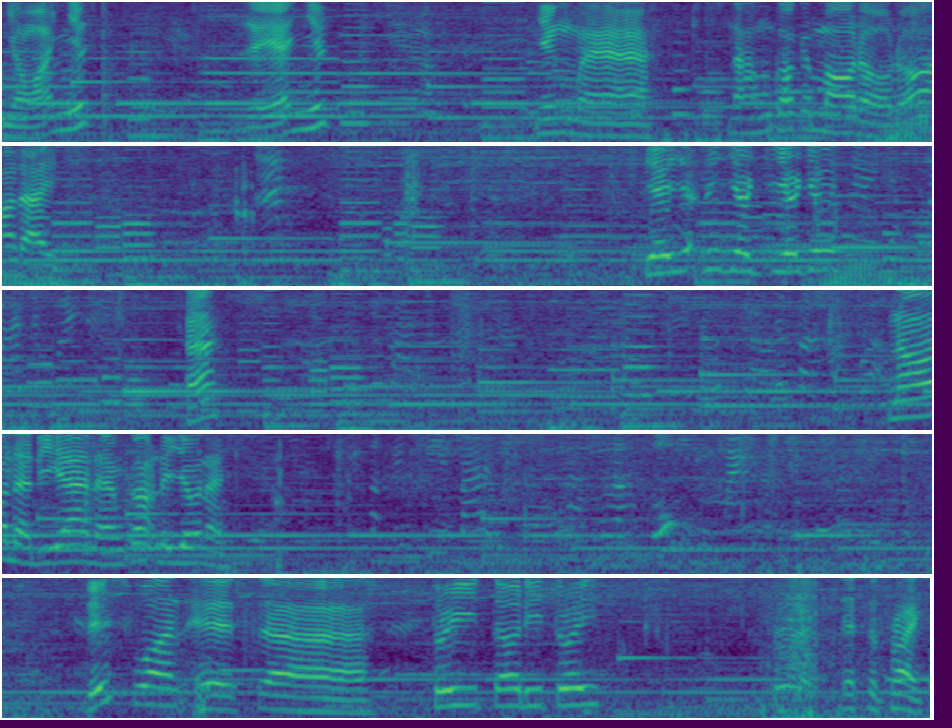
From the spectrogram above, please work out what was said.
nhỏ nhất rẻ nhất. Nhưng mà nó không có cái model đó ở đây. Vô vô đi vô vô chưa hả? Nó là đi ai nè em có đi vô này. This one is uh, 333. That's the price.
